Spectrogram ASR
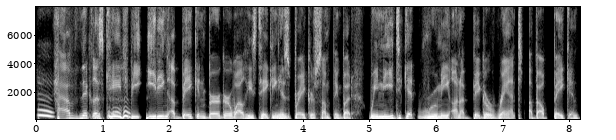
Have Nicolas Cage be eating a bacon burger while he's taking his break or something, but we need to get Roomy on a bigger rant about bacon.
